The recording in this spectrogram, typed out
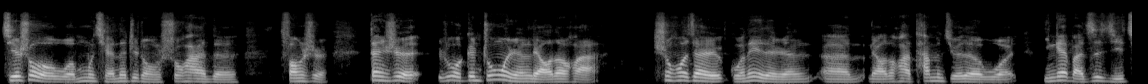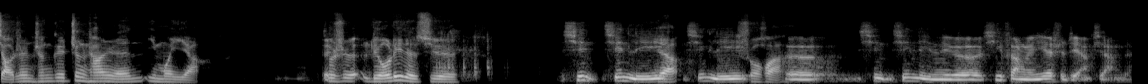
接受我目前的这种说话的方式，但是如果跟中国人聊的话，生活在国内的人呃聊的话，他们觉得我应该把自己矫正成跟正常人一模一样，就是流利的去。心心里心里说话，呃，心心里那个西方人也是这样想的，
